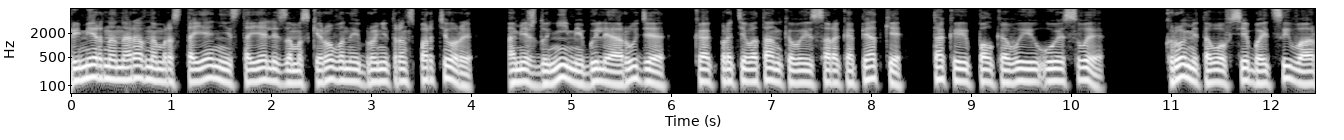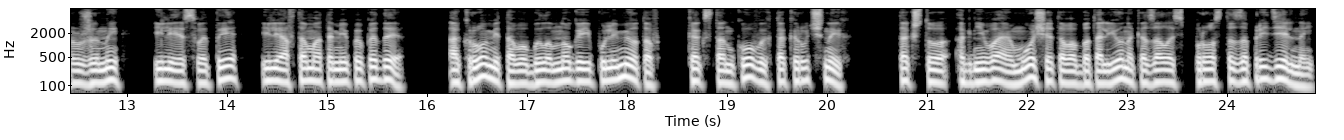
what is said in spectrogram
Примерно на равном расстоянии стояли замаскированные бронетранспортеры, а между ними были орудия как противотанковые «сорокопятки», так и полковые УСВ. Кроме того, все бойцы вооружены или СВТ, или автоматами ППД. А кроме того, было много и пулеметов, как станковых, так и ручных. Так что огневая мощь этого батальона казалась просто запредельной.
